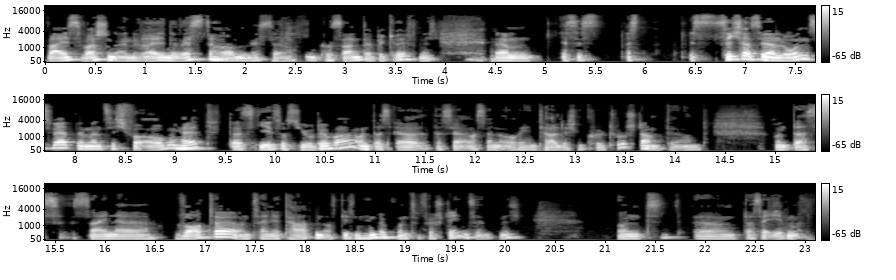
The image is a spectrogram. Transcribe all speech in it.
weiß waschen, eine reine Weste haben, ist ja ein interessanter Begriff, nicht? Ähm, es ist, es ist sicher sehr lohnenswert, wenn man sich vor Augen hält, dass Jesus Jude war und dass er, dass er aus einer orientalischen Kultur stammte und, und dass seine Worte und seine Taten auf diesem Hintergrund zu verstehen sind, nicht? und äh, dass er eben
